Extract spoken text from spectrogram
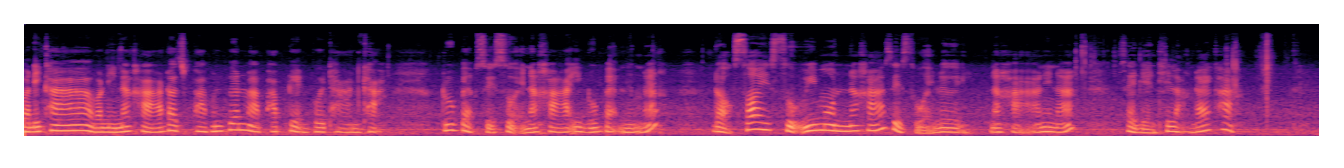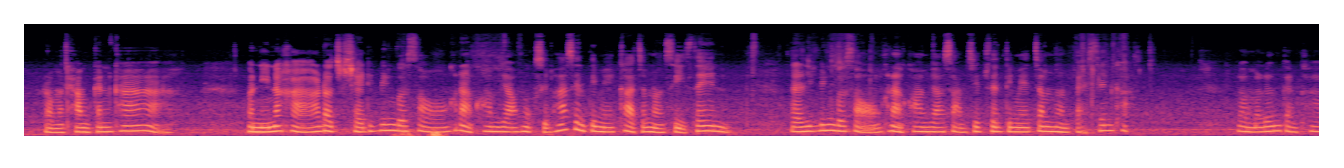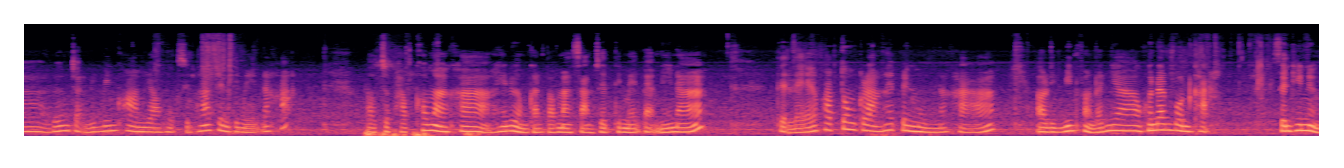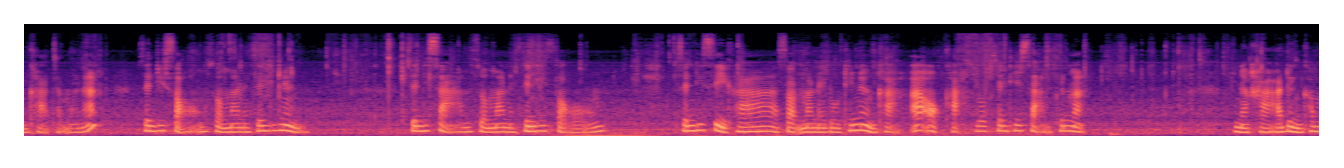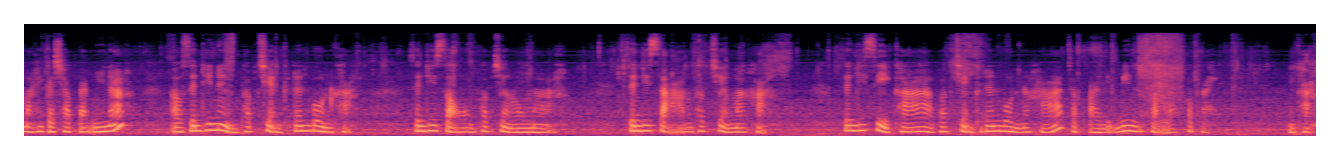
วัสดีค่ะ วันนี้นะคะ เราจะพาเพื่อนๆมาพับเหรียญโปรยทานค่ะ รูปแบบสวยๆนะคะ อีกรูปแบบหนึ่งนะ ดอกสร้อยสุวิมลนะคะสวยๆเลยนะคะนี่นะ ใส่เหรียญที่หลังได้ค่ะ เรามาทำกันค่ะ วันนี้นะคะเราจะใช้ริบบิ้นเบอร์2ขนาดความยาว 65เซนติเมตรค่ะจำนวน 4 เส้น และริบบิ้นเบอร์2ขนาดความยาว 30เซนติเมตรจำนวน 8 เส้นค่ะ เรามาเริ่มกันค่ะ เริ่มจากริบบิ้นความยาว 65เซนติเมตรนะคะ เราจะพับเข้ามาค่ะ ให้เหลื่อมกันประมาณ3เซนติเมตรแบบนี้นะ เสร็จแล้วพับตรงกลางให้เป็นมุมนะคะ เอาริบบิ้นฝั่งด้านยาวขึ้นด้านบนค่ะ เส้นที่ 1 ค่ะจับมานะ เส้นที่ 2 สวมมาในเส้นที่ 1 เส้นที่ 3 สวมมาในเส้นที่ 2 เส้นที่ 4 ค่ะ สอดมาในรูที่ 1 ค่ะอ้าออกค่ะลบเส้นที่ 3 ขึ้นมา นะคะ ดึงเข้ามาให้กระชับแบบนี้นะ เอาเส้นที่ 1 พับเฉียงขึ้นด้านบนค่ะ เส้นที่ 2 พับเฉียงลงมา ส้นที่3พับเฉียงมาค่ะ เส้นที่4ค่ะ พับเฉียงขึ้นด้านบนนะคะ จับปลายริบบิ้นสอดรับเข้าไปนี่ค่ะ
